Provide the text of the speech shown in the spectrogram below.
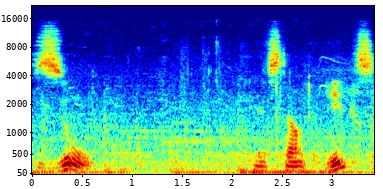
So. Er ist da unterwegs.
